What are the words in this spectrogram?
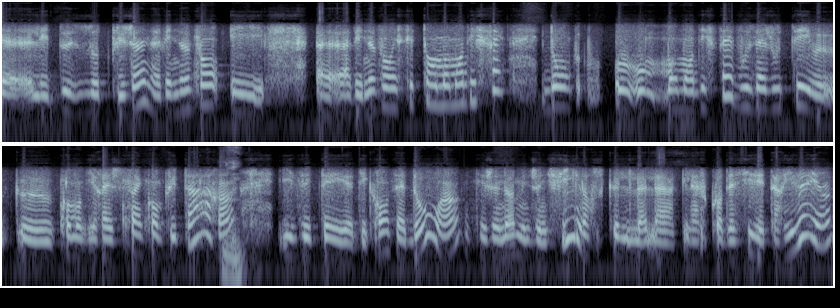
euh, les deux autres plus jeunes avaient 9 ans. Et euh, avaient 9 ans et 7 ans au moment des faits. Donc au, au moment des faits, vous ajoutez, comment dirais-je, 5 ans plus tard, hein, ils étaient des grands ados, hein, des jeunes hommes et une jeune fille lorsque la, la, la cour d'assises est arrivée. Hein,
